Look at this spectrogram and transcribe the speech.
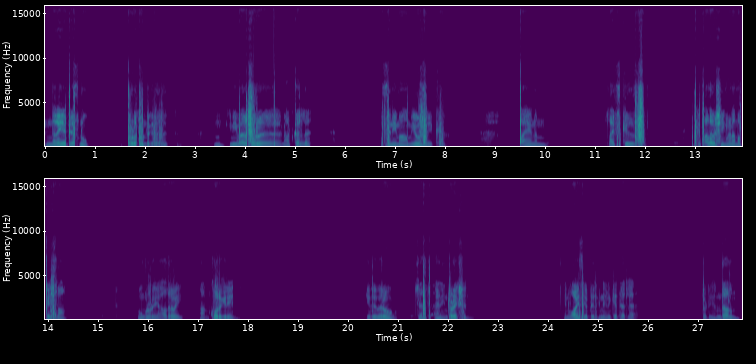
நிறைய பேசணும் போல தோன்றுகிறது. ம். இனி வரப்போற நாட்கள்ல சினிமா, மியூசிக், பயணம், லைஃப் ஸ்கில்ஸ் இப்படி பல விஷயங்கள நம்ம பேசலாம். உங்களுடைய ஆதரவை நான் கோருகிறேன். இது வெறும் ஜஸ்ட் அன் இன்ட்ரொடக்ஷன் என் வாய்ஸ் எப்படி இருக்குன்னு எனக்கே தெரில பட் இருந்தாலும்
